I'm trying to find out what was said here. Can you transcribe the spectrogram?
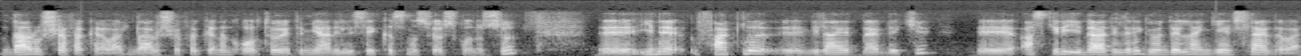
Darüşşafaka var. Darüşşafaka'nın orta öğretim yani lise kısmı söz konusu. E, yine farklı e, vilayetlerdeki e, askeri idadilere gönderilen gençler de var.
